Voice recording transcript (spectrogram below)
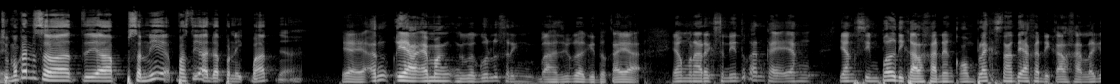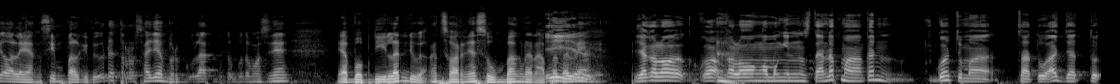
Cuma kan setiap seni pasti ada penikmatnya. Ya, ya, Eng- ya emang gue dulu sering bahas juga gitu kayak yang menarik seni itu kan kayak yang yang simple dikalahkan yang kompleks nanti akan dikalahkan lagi oleh yang simple gitu. Udah terus saja bergulat betul-betul maksudnya ya Bob Dylan juga kan suaranya sumbang dan apa iya. tapi Ya kalau kalau ngomongin stand up mah kan gue cuma satu aja tuh.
